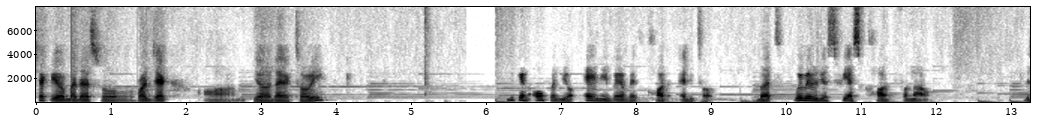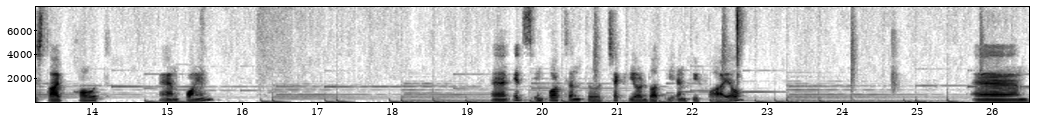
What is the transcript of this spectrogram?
check your Badaso project on your directory. you can open your any Velvet code editor, but we will use VS Code for now. Just type code and. And it's important to check your .env file and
